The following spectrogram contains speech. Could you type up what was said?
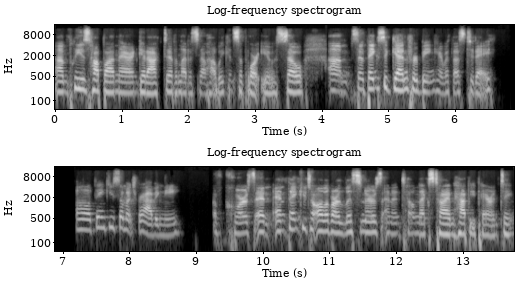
Um, please hop on there and get active and let us know how we can support you. So, um, so thanks again for being here with us today. Oh, thank you so much for having me. Of course. And and thank you to all of our listeners. And until next time, happy parenting.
